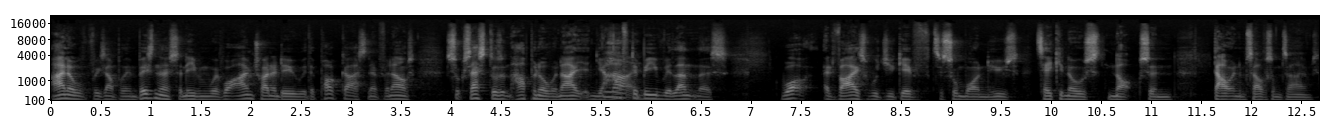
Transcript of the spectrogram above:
I know, for example, in business and even with what I'm trying to do with the podcast and everything else, success doesn't happen overnight, and you have to be relentless. What advice would you give to someone who's taking those knocks and doubting themselves sometimes?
